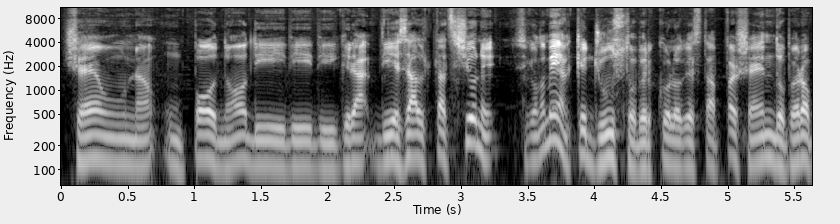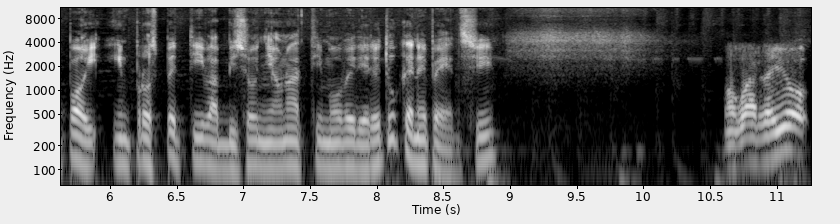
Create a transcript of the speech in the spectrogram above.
c'è un, un po' no, di, di, di, di, esaltazione, secondo me anche giusto per quello che sta facendo, però poi in prospettiva bisogna un attimo vedere. Tu che ne pensi? Ma guarda, io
